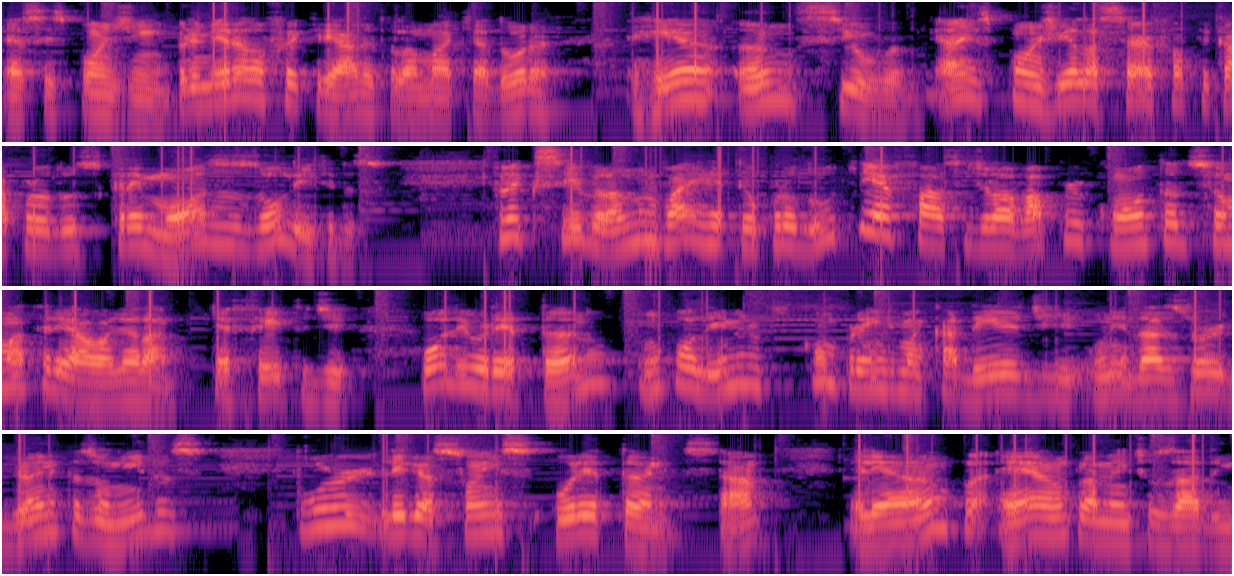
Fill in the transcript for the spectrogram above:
essa esponjinha? Primeiro, ela foi criada pela maquiadora Rian Silver. A esponjinha ela serve para aplicar produtos cremosos ou líquidos. Flexível, ela não vai reter o produto e é fácil de lavar por conta do seu material. Olha lá, que é feito de poliuretano, um polímero que compreende uma cadeia de unidades orgânicas unidas por ligações uretâneas. Tá? Ele é, ampla, é amplamente usado em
